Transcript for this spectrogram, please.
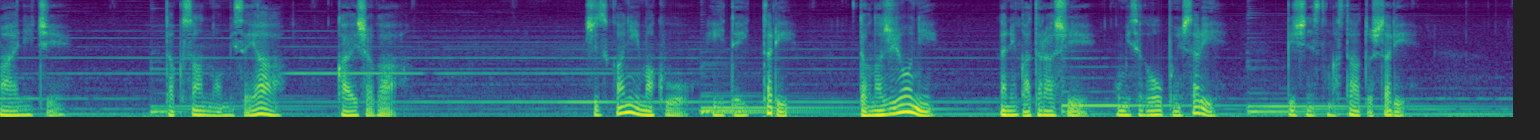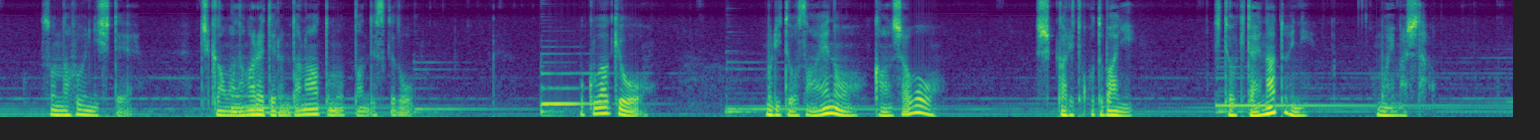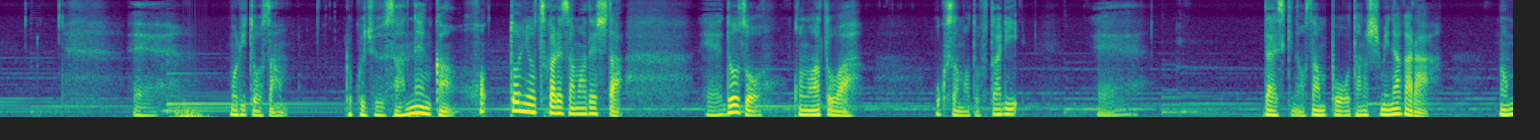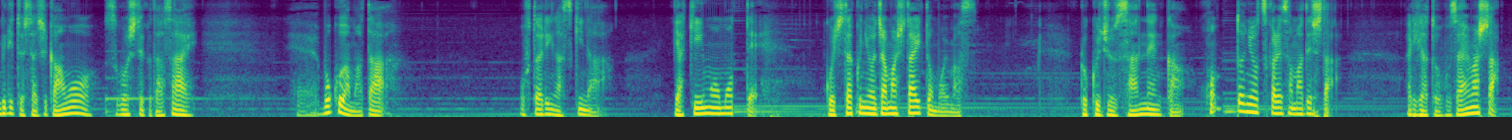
毎日たくさんのお店や会社が静かに幕を引いていったり同じように何か新しいお店がオープンしたりビジネスがスタートしたりそんな風にして時間は流れてるんだなと思ったんですけど僕は今日森藤さんへの感謝をしっかりと言葉にしておきたいなというふうに思いました。えー、森藤さん、63年間、本当にお疲れ様でした。えー、どうぞ、この後は、奥様と二人、えー、大好きなお散歩を楽しみながら、のんびりとした時間を過ごしてください。えー、僕はまた、お二人が好きな焼き芋を持って、ご自宅にお邪魔したいと思います。63年間、本当にお疲れ様でした。ありがとうございました。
